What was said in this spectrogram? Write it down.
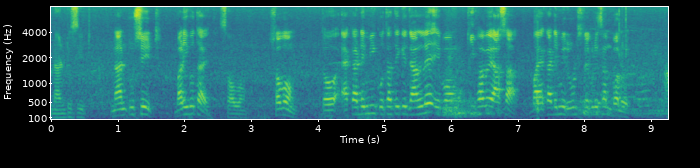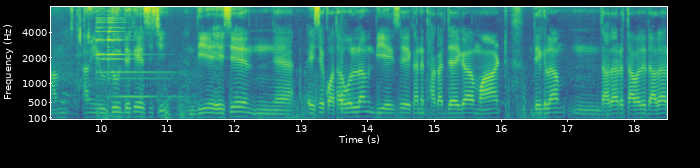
নান্টু সিট। নান্টু সিট। বাড়ি কোথায়? সবং। সবং। তো একাডেমি কোথা থেকে জানলে এবং কীভাবে আসা? বা একাডেমি রুলস রেগুলেশন বলো। আমি ইউটিউব দেখে এসেছি। দিয়ে এসে এসে কথা বললাম। দিয়ে এসে এখানে থাকার জায়গা মাঠ দেখলাম। দাদার তারপরে দাদার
